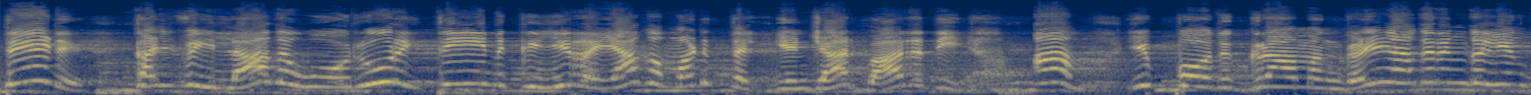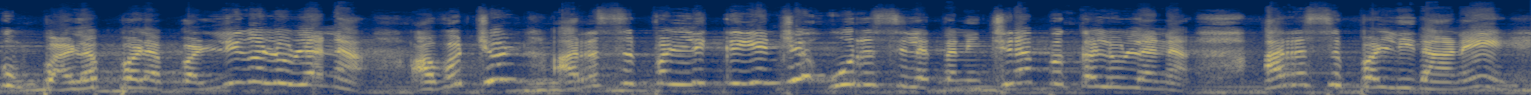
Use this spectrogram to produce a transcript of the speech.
தேடு கல்வி இல்லாத ஓர் ஊரை தீனுக்கு இரையாக மடுத்தல் என்றார் பாரதி. ஆம் இப்போது கிராமங்கள் நகரங்கள் எங்கும் பல பல பள்ளிகள் உள்ளன. அவற்றுள் அரசு பள்ளிக்கு என்று ஒரு சில தனி சிறப்புகள் உள்ளன. அரசு பள்ளிதானே?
